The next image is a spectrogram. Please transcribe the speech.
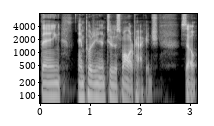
thing and putting it into a smaller package. So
